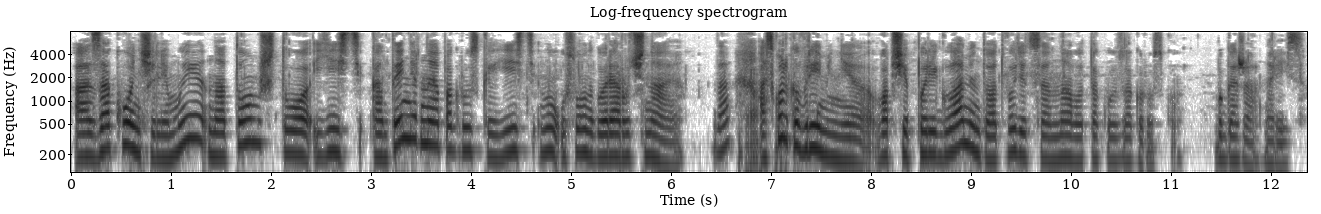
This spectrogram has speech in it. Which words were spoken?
А закончили мы на том, что есть контейнерная погрузка, есть, ну, условно говоря, ручная. Да? Да. А сколько времени вообще по регламенту отводится на вот такую загрузку багажа на рейс?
